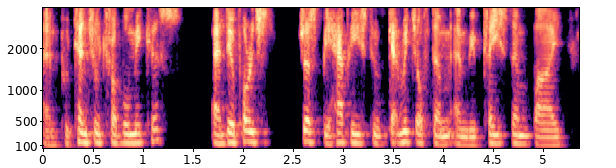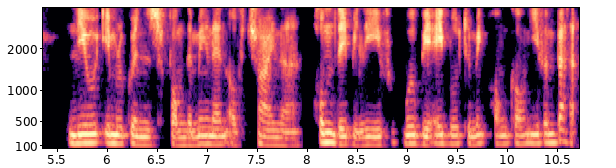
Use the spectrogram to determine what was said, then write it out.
and potential troublemakers. And they'll probably just, just be happy to get rid of them and replace them by new immigrants from the mainland of China, whom they believe will be able to make Hong Kong even better.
